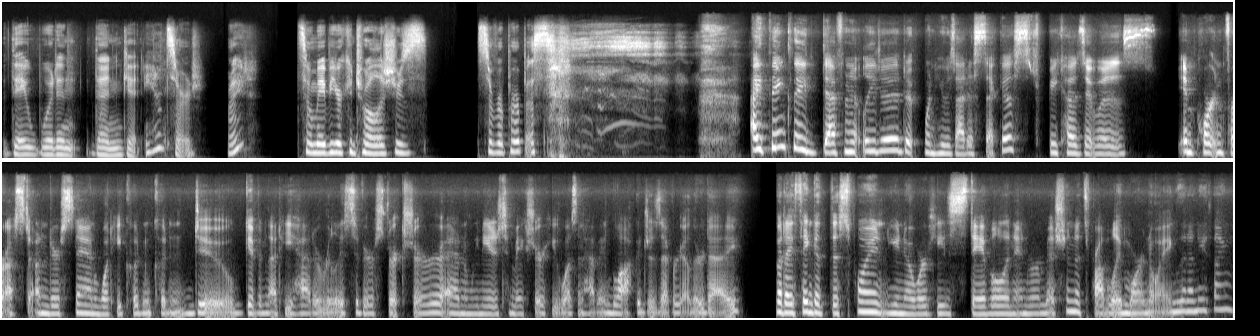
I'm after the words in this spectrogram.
they wouldn't then get answered, right? So maybe your control issues serve a purpose. I think they definitely did when he was at his sickest because it was important for us to understand what he could and couldn't do, given that he had a really severe stricture and we needed to make sure he wasn't having blockages every other day. But I think at this point, you know, where he's stable and in remission, it's probably more annoying than anything.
